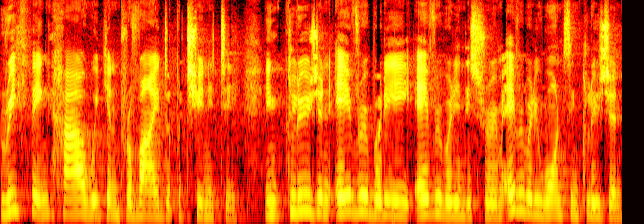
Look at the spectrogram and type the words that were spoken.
rethink how we can provide opportunity, inclusion. Everybody, everybody in this room, everybody wants inclusion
